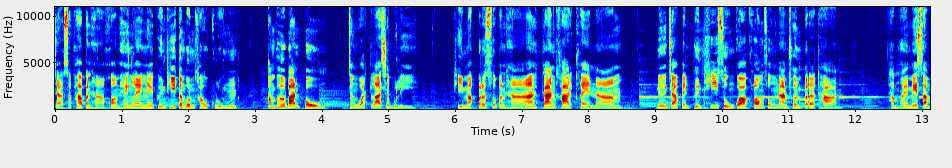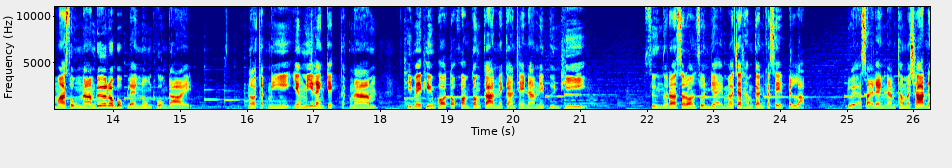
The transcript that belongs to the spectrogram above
จากสภาพปัญหาความแห้งแล้งในพื้นที่ตำบลเขาขลุงอำเภอบ้านโป่ง จังหวัดราชบุรี ที่มักประสบปัญหาการขาดแคลนน้ำเนื่องจากเป็นพื้นที่สูงกว่าคลองส่งน้ำชนประทานทำให้ไม่สามารถส่งน้ำด้วยระบบแรงโน้มถ่วงได้ นอกจากนี้ยังมีแหล่งเก็บกักน้ำที่ไม่เพียงพอต่อความต้องการในการใช้น้ำในพื้นที่ ซึ่งราษฎรส่วนใหญ่มักจะทำการเกษตรเป็นหลัก โดยอาศัยแหล่งน้ำธรรมชาติใน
